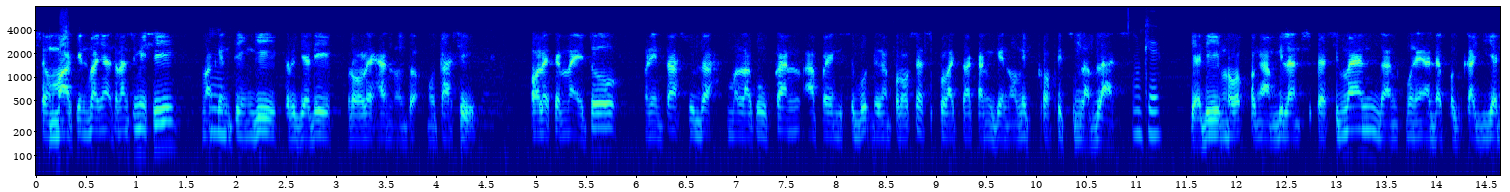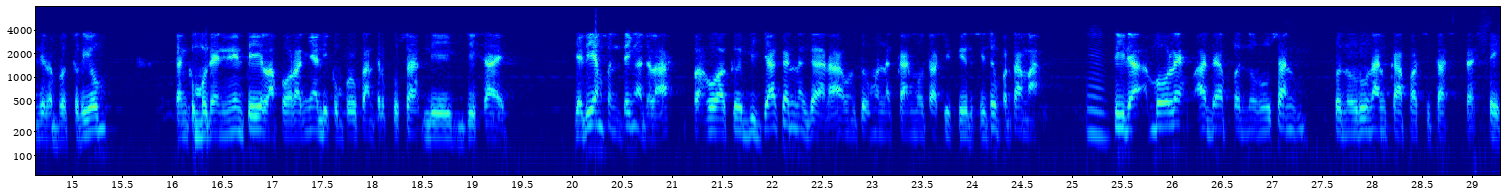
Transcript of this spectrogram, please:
semakin banyak transmisi semakin hmm. tinggi terjadi perolehan untuk mutasi oleh karena itu pemerintah sudah melakukan apa yang disebut dengan proses pelacakan genomik covid 19 jadi pengambilan spesimen dan kemudian ada pengkajian di laboratorium dan kemudian ini nanti laporannya dikumpulkan terpusat di GSIDE. Jadi yang penting adalah bahwa kebijakan negara untuk menekan mutasi virus itu pertama, hmm. tidak boleh ada penurunan penurunan kapasitas testing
